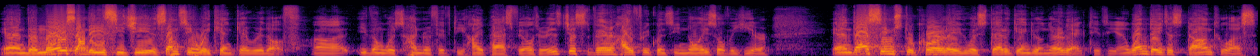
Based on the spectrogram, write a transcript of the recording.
And the noise on the ECG is something we can't get rid of, uh, even with 150 high pass filter. It's just very high frequency noise over here. And that seems to correlate with stellate ganglion nerve activity. And one day just dawned to us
